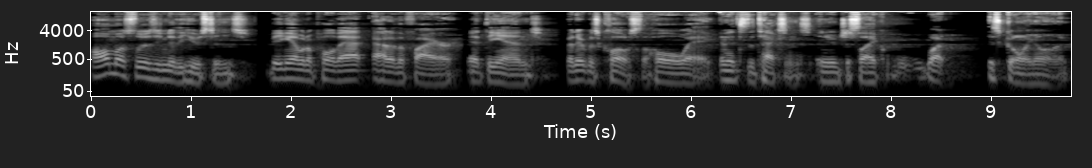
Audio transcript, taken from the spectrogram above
almost losing to the Houstons, being able to pull that out of the fire at the end, but it was close the whole way. And it's the Texans, and you're just like, what is going on?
